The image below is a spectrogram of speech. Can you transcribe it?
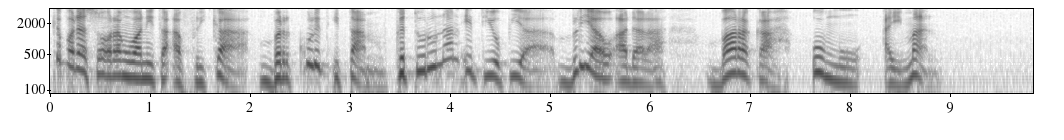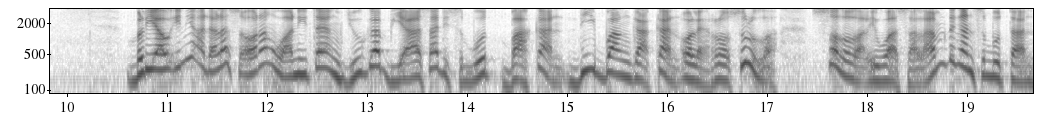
kepada seorang wanita Afrika berkulit hitam, keturunan Ethiopia. Beliau adalah Barakah Ummu Aiman. Beliau ini adalah seorang wanita yang juga biasa disebut bahkan dibanggakan oleh Rasulullah Shallallahu Alaihi Wasallam dengan sebutan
